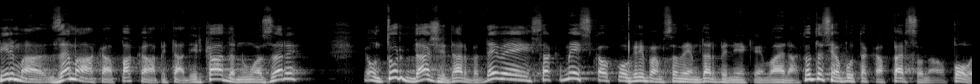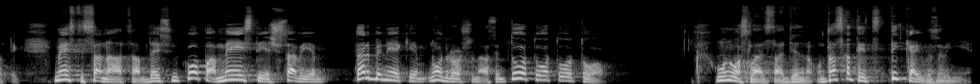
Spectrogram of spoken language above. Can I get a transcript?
Pirmā zemākā pakāpe tāda ir kāda nozare. Un tur daži darba devēji saka, mēs kaut ko gribam saviem darbiniekiem vairāk. Nu, tas jau būtu tā kā personāla politika. Mēs te sanācām desmit kopā, mēs tieši saviem darbiniekiem nodrošināsim to, to, to, to. Un noslēdz tā ģenerāla. Un tas attiecas tikai uz viņiem.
